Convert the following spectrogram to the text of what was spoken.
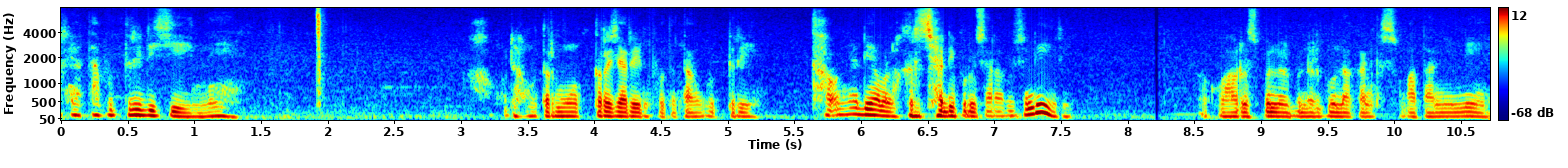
Ternyata Putri di sini. Aku Udah muter-muter cari info tentang Putri. Taunya dia malah kerja di perusahaan aku sendiri. Aku harus benar-benar gunakan kesempatan ini.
